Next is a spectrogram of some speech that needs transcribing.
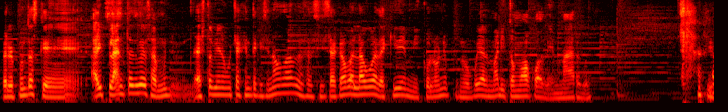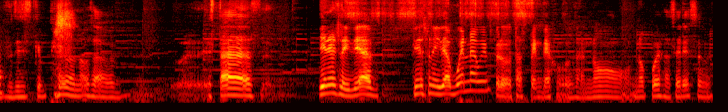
Pero el punto es que hay plantas, güey. O sea, a esto viene mucha gente que dice, no mames, o sea, si se acaba el agua de aquí de mi colonia, pues me voy al mar y tomo agua de mar, güey. Y pues dices, qué pedo, ¿no? O sea, estás. Tienes la idea, tienes una idea buena, güey, pero estás pendejo. O sea, no, no puedes hacer eso, güey.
